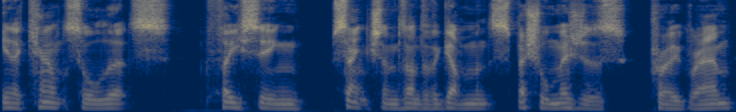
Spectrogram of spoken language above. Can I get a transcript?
in a council that's facing sanctions under the government's special measures programme.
